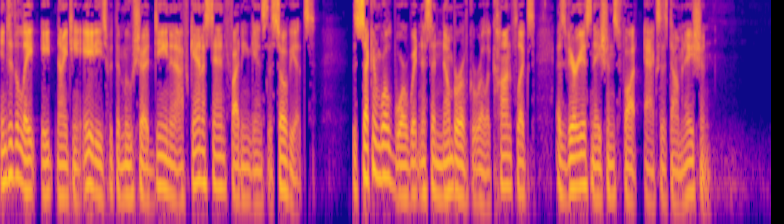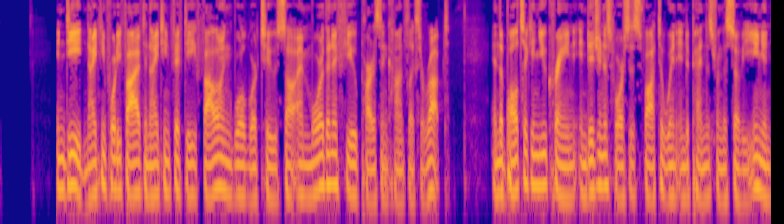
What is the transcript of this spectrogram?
into the late 1980s with the Mujahideen in Afghanistan fighting against the Soviets. The Second World War witnessed a number of guerrilla conflicts as various nations fought Axis domination. Indeed, 1945 to 1950, following World War II, saw a more than a few partisan conflicts erupt. In the Baltic and Ukraine, indigenous forces fought to win independence from the Soviet Union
